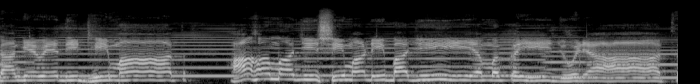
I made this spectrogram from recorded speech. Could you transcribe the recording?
ગાંગે વેદી ઢી માત હા હા માજી સીમાડી બાજી એમ કઈ જોડ્યા હાથ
